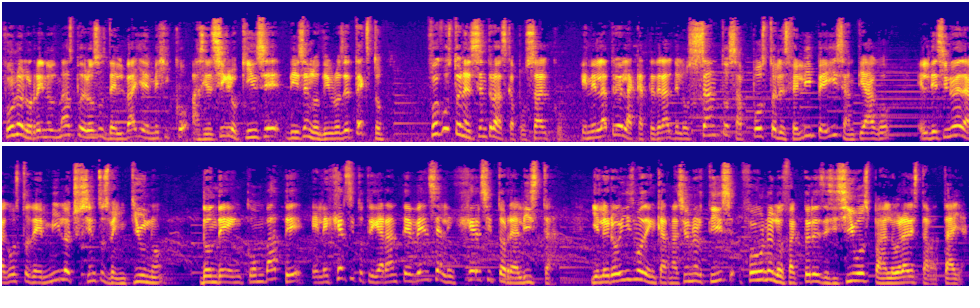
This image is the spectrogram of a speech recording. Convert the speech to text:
fue uno de los reinos más poderosos del Valle de México hacia el siglo XV, dicen los libros de texto. Fue justo en el centro de Azcapotzalco, en el atrio de la Catedral de los Santos Apóstoles Felipe y Santiago, el 19 de agosto de 1821, donde en combate el ejército trigarante vence al ejército realista, y el heroísmo de Encarnación Ortiz fue uno de los factores decisivos para lograr esta batalla.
